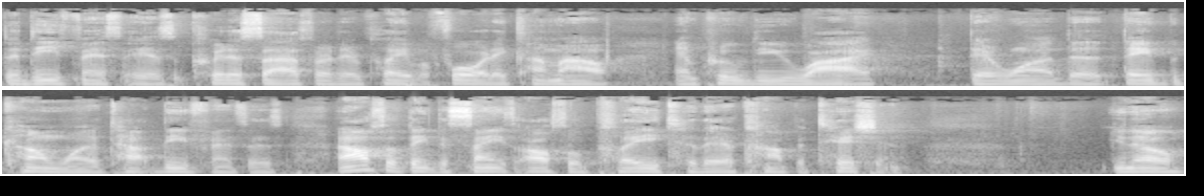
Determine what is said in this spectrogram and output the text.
the defense is criticized for their play before, they come out and prove to you why they're one of the they've become one of the top defenses. I also think the Saints also play to their competition. You know,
